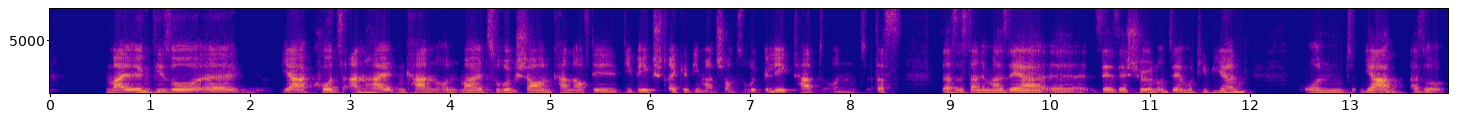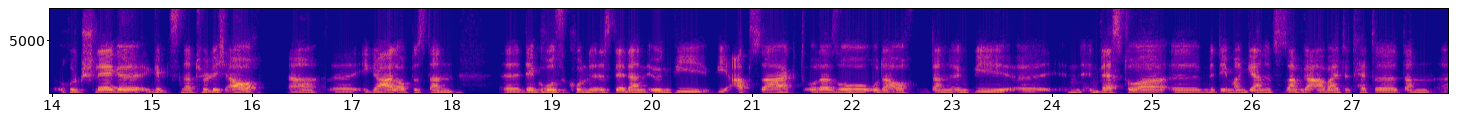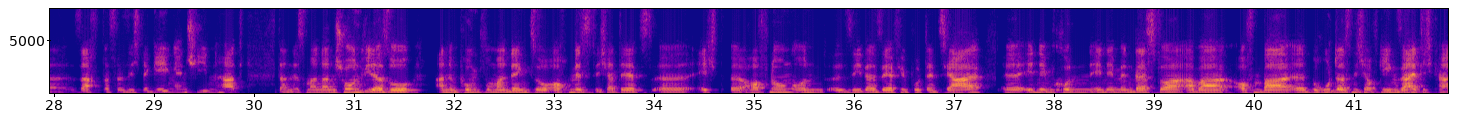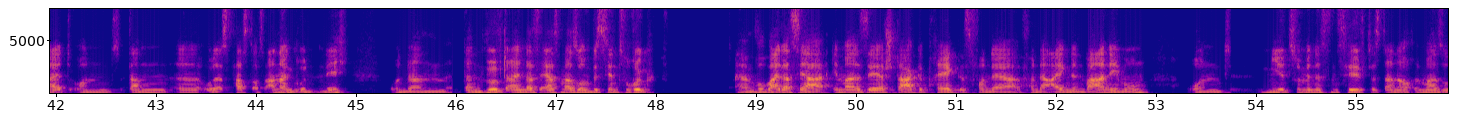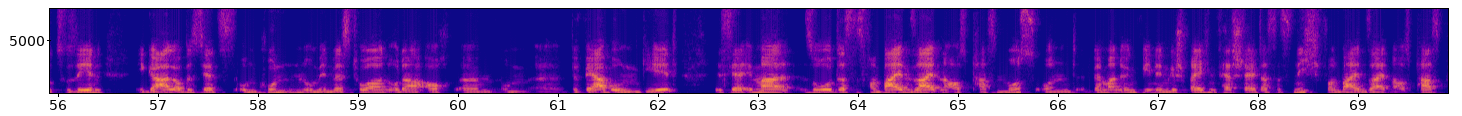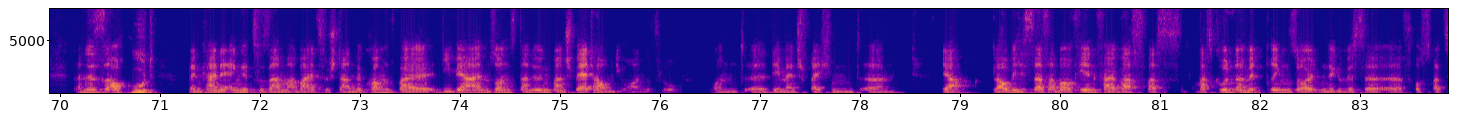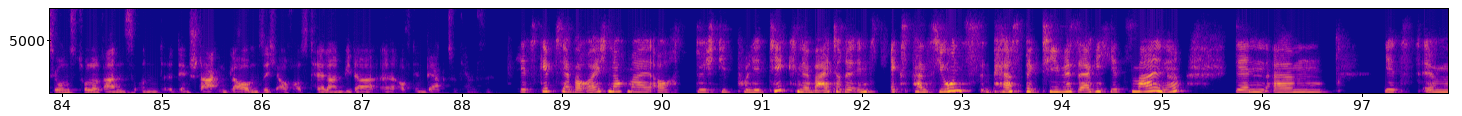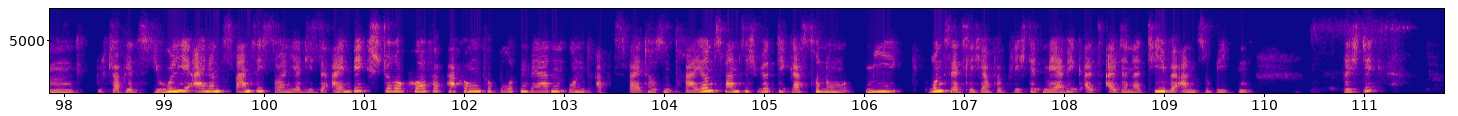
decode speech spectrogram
mal irgendwie so äh, ja, kurz anhalten kann und mal zurückschauen kann auf die, die Wegstrecke, die man schon zurückgelegt hat. Und das, das ist dann immer sehr, äh, sehr, sehr schön und sehr motivierend. Und ja, also Rückschläge gibt es natürlich auch. Ja, äh, egal, ob es dann äh, der große Kunde ist, der dann irgendwie wie absagt oder so, oder auch dann irgendwie äh, ein Investor, äh, mit dem man gerne zusammengearbeitet hätte, dann äh, sagt, dass er sich dagegen entschieden hat dann ist man dann schon wieder so an einem Punkt, wo man denkt, so, ach Mist, ich hatte jetzt äh, echt äh, Hoffnung und äh, sehe da sehr viel Potenzial äh, in dem Kunden, in dem Investor, aber offenbar äh, beruht das nicht auf Gegenseitigkeit und dann, äh, oder es passt aus anderen Gründen nicht. Und dann, dann wirft einen das erstmal so ein bisschen zurück. Ähm, wobei das ja immer sehr stark geprägt ist von der, von der eigenen Wahrnehmung. Und mir zumindest hilft es dann auch immer so zu sehen, egal ob es jetzt um Kunden, um Investoren oder auch ähm, um äh, Bewerbungen geht, ist ja immer so, dass es von beiden Seiten aus passen muss. Und wenn man irgendwie in den Gesprächen feststellt, dass es nicht von beiden Seiten aus passt, dann ist es auch gut, wenn keine enge Zusammenarbeit zustande kommt, weil die wäre einem sonst dann irgendwann später um die Ohren geflogen. Und äh, dementsprechend ähm, ja, glaube ich, ist das aber auf jeden Fall was, was, was Gründer mitbringen sollten, eine gewisse äh, Frustrationstoleranz und äh, den starken Glauben, sich auch aus Tälern wieder äh, auf den Berg zu kämpfen. Jetzt gibt es ja bei euch nochmal auch durch die Politik eine weitere Expansionsperspektive, sage ich jetzt mal. Ne? Denn ähm, jetzt, ähm, ich glaube jetzt Juli 21 sollen ja diese Einwegstyroporverpackungen verboten werden und ab 2023 wird die Gastronomie grundsätzlich ja verpflichtet, Mehrweg als Alternative anzubieten. Richtig?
